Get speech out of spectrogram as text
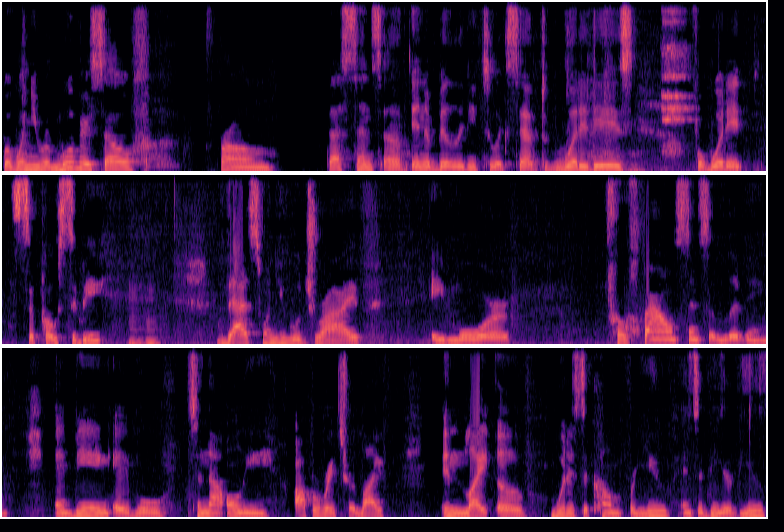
But when you remove yourself from that sense of inability to accept what it is for what it's supposed to be, mm-hmm. that's when you will drive a more profound sense of living and being able to not only operate your life in light of what is to come for you and to be of you,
